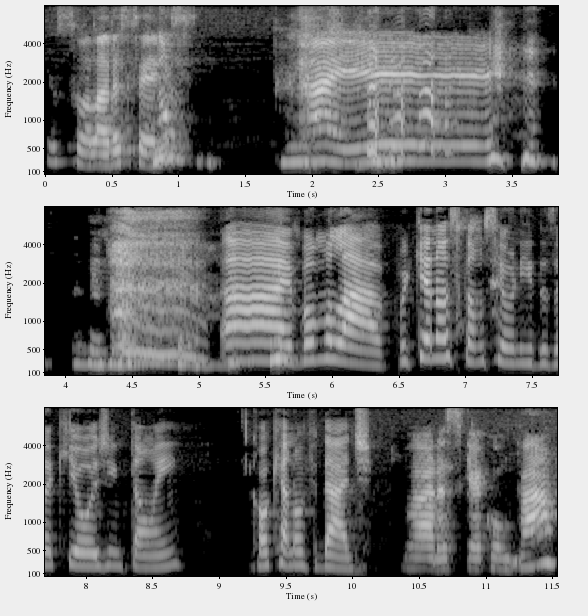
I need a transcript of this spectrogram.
Eu sou a Lara Sérgio. No... Aê! Ai, vamos lá. Por que nós estamos reunidas aqui hoje, então, hein? Qual que é a novidade? Lara, você quer contar?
